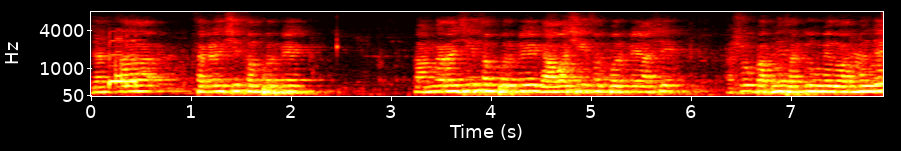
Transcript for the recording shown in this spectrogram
ज्यांचा सगळ्यांशी संपर्क आहे कामगारांशी संपर्क आहे गावाशी संपर्क आहे असे अशोक बापणीसारखे उमेदवार. म्हणजे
